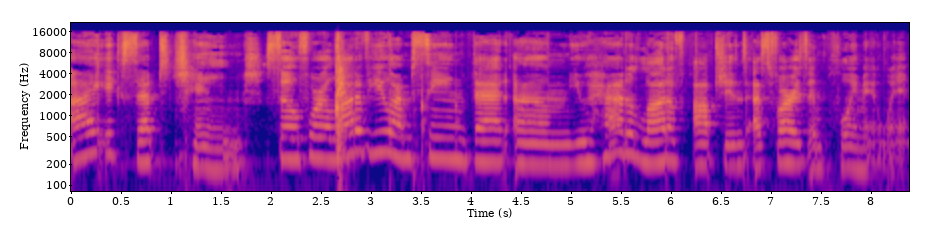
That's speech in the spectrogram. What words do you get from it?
I accept change. So, for a lot of you, I'm seeing that um, you had a lot of options as far as employment went.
